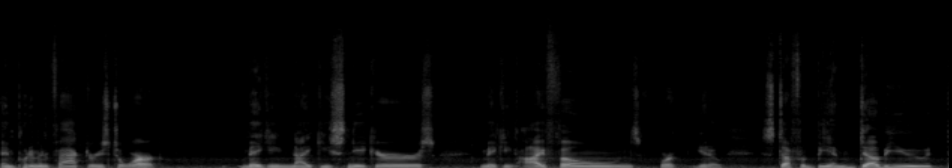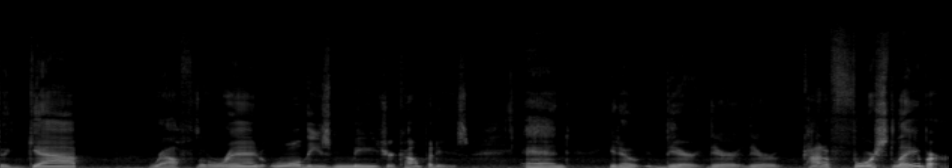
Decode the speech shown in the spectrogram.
and put them in factories to work, making Nike sneakers, making iPhones, or you know stuff for BMW, The Gap, Ralph Lauren, all these major companies, and you know they're they're they're kind of forced labor.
